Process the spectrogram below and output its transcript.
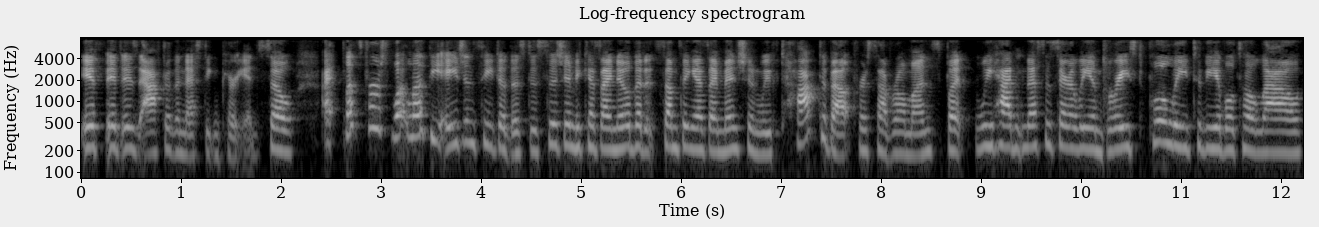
if it is after the nesting period. So I, let's first, what led the agency to this decision? Because I know that it's something, as I mentioned, we've talked about for several months, but we hadn't necessarily embraced fully to be able to allow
